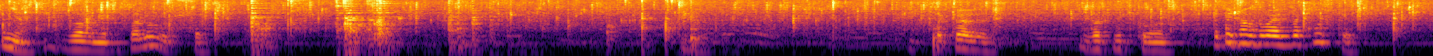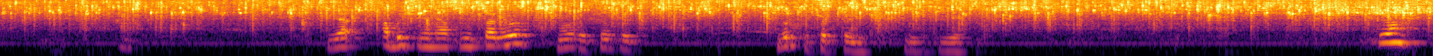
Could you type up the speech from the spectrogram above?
нет, заранее посолю лучше. Такая закуска у нас. Это еще называется закуской. Я обычно мясо не солю, но решил тут вдруг еще кто-нибудь есть. Все.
